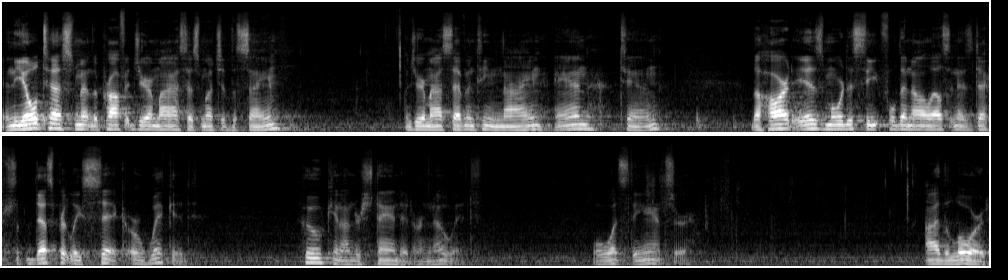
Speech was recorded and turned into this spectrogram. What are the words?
In the Old Testament, the prophet Jeremiah says much of the same. Jeremiah 17, 9 and 10. The heart is more deceitful than all else and is des- desperately sick or wicked. Who can understand it or know it? Well, what's the answer? I, the Lord,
